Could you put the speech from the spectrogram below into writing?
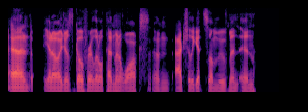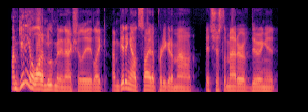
and you know, I just go for a little ten minute walks and actually get some movement in. I'm getting a lot of movement in actually. Like I'm getting outside a pretty good amount. It's just a matter of doing it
